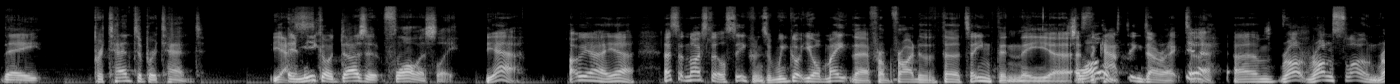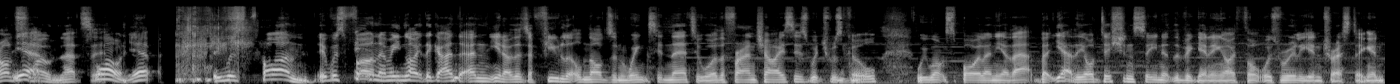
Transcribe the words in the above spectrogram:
they pretend to pretend, Yes. and Miko does it flawlessly. Yeah. Oh yeah, yeah. That's a nice little sequence, and we got your mate there from Friday the Thirteenth in the uh, as the casting director. Yeah. um, Ron, Ron Sloan. Ron Yeah. Sloan. That's it. Sloan, yep. It was fun. It was fun. I mean, like the guy, and, and you know, there's a few little nods and winks in there to other franchises, which was Mm-hmm. cool. We won't spoil any of that, but yeah, the audition scene at the beginning I thought was really interesting, and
